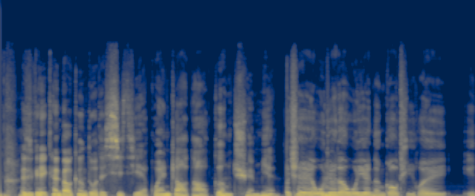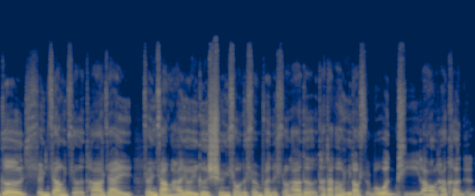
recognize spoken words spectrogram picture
而且可以看到更多的细节，关照到更全面。而且我觉得我也能够体会一个身障者他在身上还有一个选手的身份的时候，他的他大概会遇到什么问题，然后他可能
